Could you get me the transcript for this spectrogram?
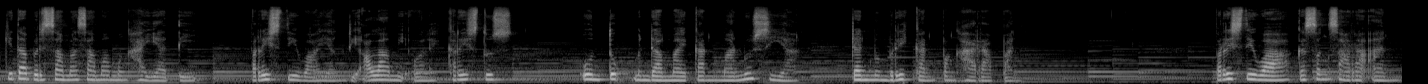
kita bersama-sama menghayati peristiwa yang dialami oleh Kristus untuk mendamaikan manusia dan memberikan pengharapan. Peristiwa kesengsaraan,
